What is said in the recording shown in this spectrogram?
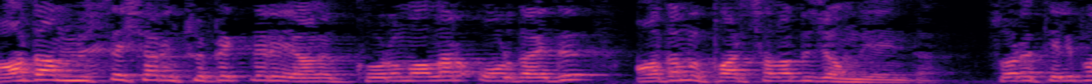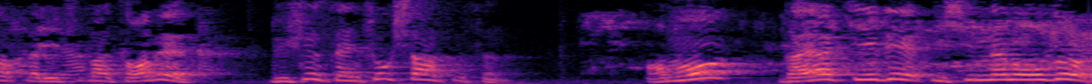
Adam müsteşarın köpekleri yani korumalar oradaydı. Adamı parçaladı canlı yayında. Sonra telif attılar YouTube'dan. Tabi düşün sen çok şanslısın. Ama o dayak yedi. işinden oldu.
